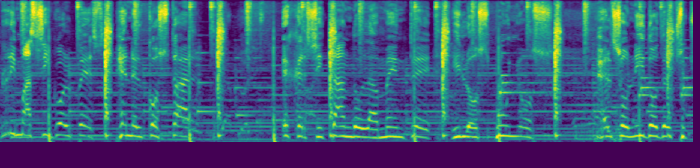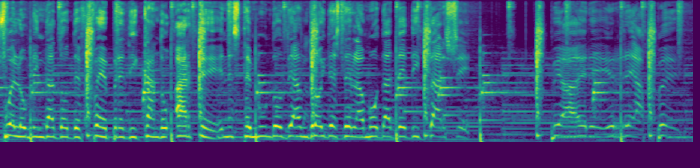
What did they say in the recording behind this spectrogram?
rimas y golpes en el costal, ejercitando la mente y los puños. El sonido del subsuelo brindado de fe, predicando arte en este mundo de androides de la moda de editarse. P-A-R-R-A-P.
